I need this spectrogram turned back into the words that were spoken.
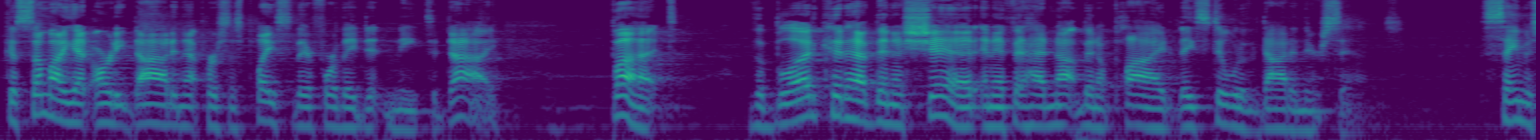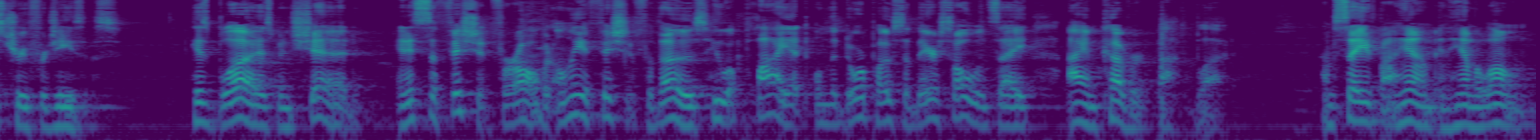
Because somebody had already died in that person's place, therefore they didn't need to die. But the blood could have been shed, and if it had not been applied, they still would have died in their sins. The same is true for Jesus. His blood has been shed, and it's sufficient for all, but only efficient for those who apply it on the doorpost of their soul and say, I am covered by the blood. I'm saved by Him and Him alone.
